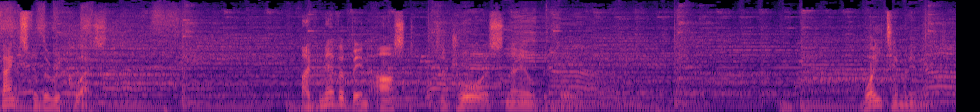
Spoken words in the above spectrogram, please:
Thanks for the request. I've never been asked to draw a snail before. Wait a minute.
